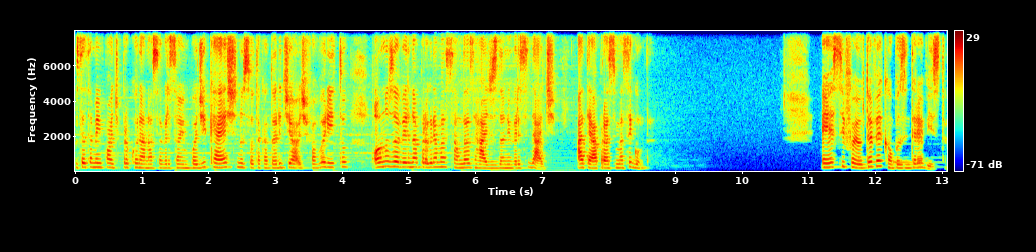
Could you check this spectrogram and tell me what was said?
Você também pode procurar nossa versão em podcast no seu tocador de áudio favorito ou nos ouvir na programação das rádios da universidade. Até a próxima segunda! Esse foi o TV Campus Entrevista.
